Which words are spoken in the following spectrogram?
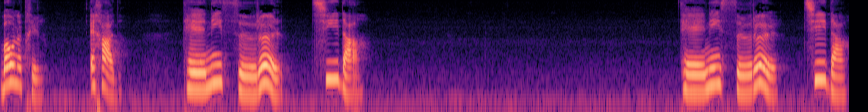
בואו נתחיל. אחד, 테니 테니스를 치다.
